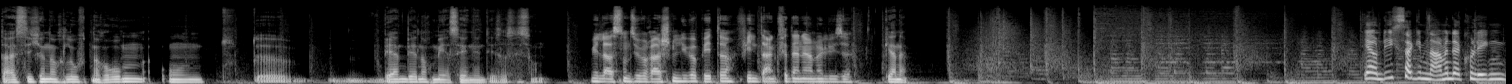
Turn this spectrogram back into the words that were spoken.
Da ist sicher noch Luft nach oben und äh, werden wir noch mehr sehen in dieser Saison. Wir lassen uns überraschen, lieber Peter. Vielen Dank für deine Analyse. Gerne. Ja, und ich sage im Namen der Kollegen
